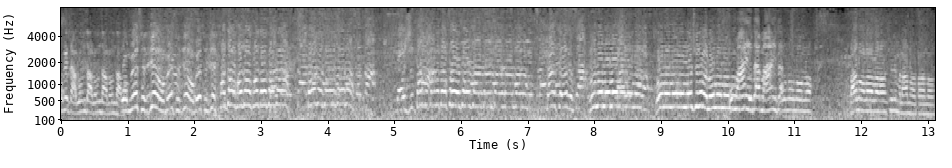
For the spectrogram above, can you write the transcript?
OK，打龙打龙打龙打龙。我没有惩戒，我没有惩戒，我没有惩戒。他杀他杀他杀他杀他杀他杀他杀他。宝石打打打打杀杀杀杀杀杀杀杀杀杀杀！龙龙龙龙龙龙龙龙龙龙龙兄弟们龙龙龙！我马上有大，马上有大。龙龙龙龙。拿龙拿龙，兄弟们拿龙拿走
